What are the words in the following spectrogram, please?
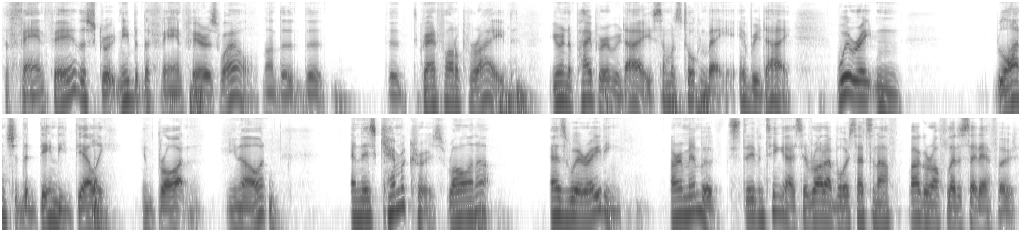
the fanfare, the scrutiny, but the fanfare as well. Like the the the grand final parade. You're in the paper every day. Someone's talking about you every day. We're eating lunch at the Dendy Deli in Brighton. You know it, and there's camera crews rolling up as we're eating. I remember Stephen Tingay said, "Righto, boys, that's enough. Bugger off. Let us eat our food."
